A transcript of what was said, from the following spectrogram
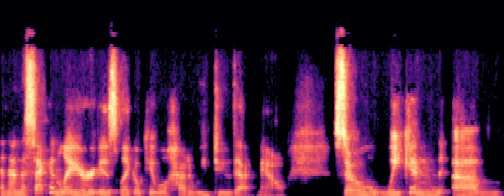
And then the second layer is like, okay, well, how do we do that now? So we can um,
